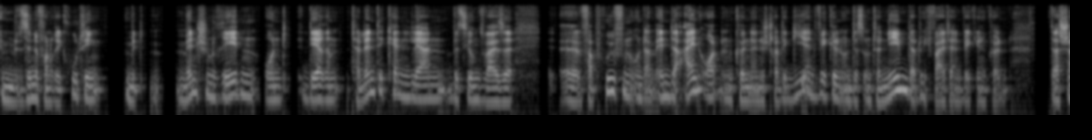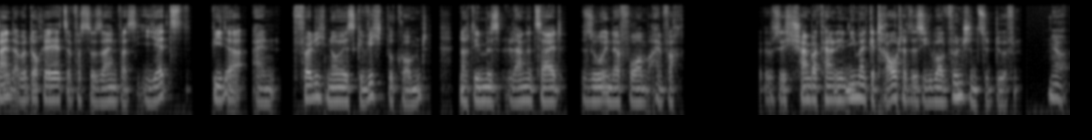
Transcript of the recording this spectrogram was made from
im Sinne von Recruiting mit Menschen reden und deren Talente kennenlernen bzw. Äh, verprüfen und am Ende einordnen können, eine Strategie entwickeln und das Unternehmen dadurch weiterentwickeln können. Das scheint aber doch ja jetzt etwas zu sein, was jetzt wieder ein völlig neues Gewicht bekommt, nachdem es lange Zeit so in der Form einfach sich scheinbar kann, niemand getraut hat, es sich überhaupt wünschen zu dürfen. Ja.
